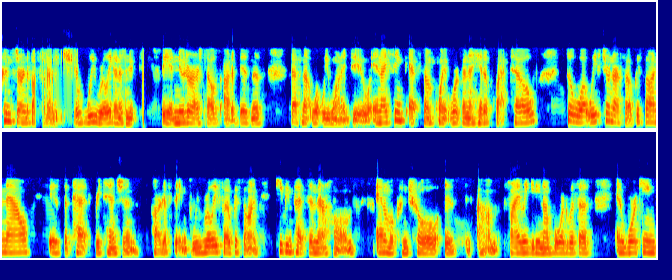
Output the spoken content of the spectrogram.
concerned about are we really going to spay and neuter ourselves out of business? That's not what we want to do. And I think at some point we're going to hit a plateau. So what we've turned our focus on now is the pet retention part of things. We really focus on keeping pets in their homes. Animal control is um, finally getting on board with us and working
